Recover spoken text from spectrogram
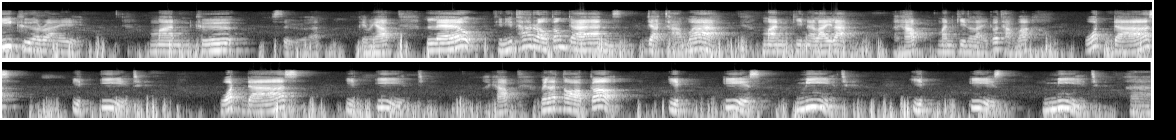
นี่คืออะไร มันคือเสือโอเคไหมครับ แล้วทีนี้ถ้าเราต้องการอยากถามว่ามันกินอะไรล่ะนะครับ มันกินอะไรก็ถามว่า what does it eat what does it eat นะครับ เวลาตอบก็ it is meat it is meat อ่า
